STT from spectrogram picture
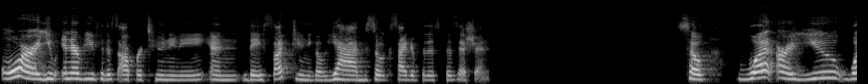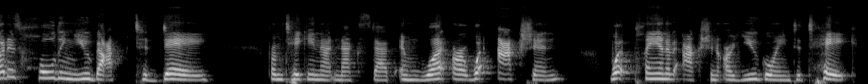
or you interview for this opportunity and they select you and you go, Yeah, I'm so excited for this position. So, what are you, what is holding you back today from taking that next step? And what are, what action, what plan of action are you going to take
